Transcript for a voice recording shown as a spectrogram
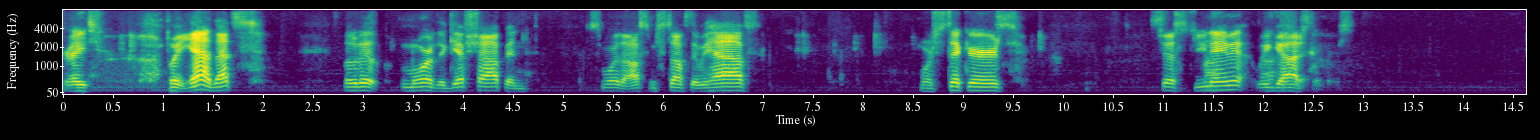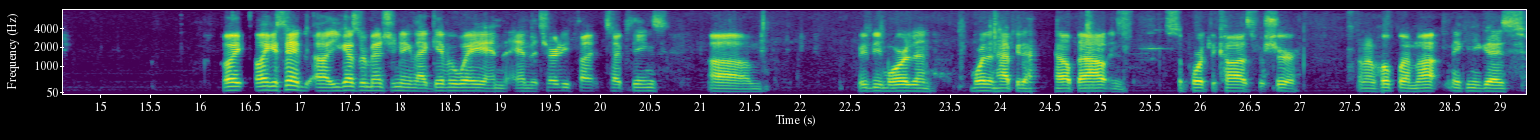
Right. But yeah, that's a little bit more of the gift shop and some more of the awesome stuff that we have. More stickers. Just you name it, we got it. like like I said, uh, you guys were mentioning that giveaway and and the charity type things. Um, we'd be more than more than happy to help out and support the cause for sure. And I hope I'm not making you guys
